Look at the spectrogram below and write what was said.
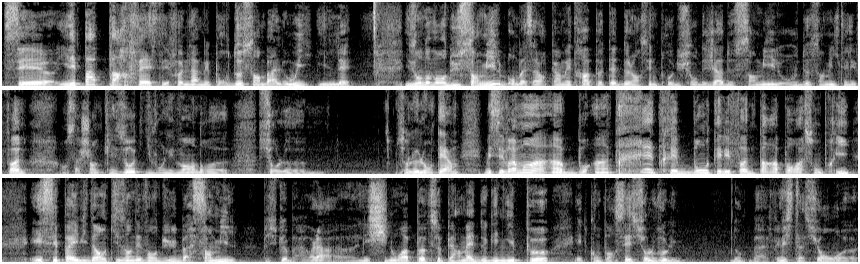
c'est, euh, il n'est pas parfait ce téléphone-là, mais pour 200 balles, oui, il l'est. Ils en ont vendu 100 000. Bon, bah, ça leur permettra peut-être de lancer une production déjà de 100 000 ou 200 000 téléphones, en sachant que les autres, ils vont les vendre euh, sur le, sur le long terme. Mais c'est vraiment un, très très bon téléphone par rapport à son prix. Et c'est pas évident qu'ils en aient vendu bah, 100 000, puisque bah, voilà, euh, les Chinois peuvent se permettre de gagner peu et de compenser sur le volume. Donc bah, félicitations, euh,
